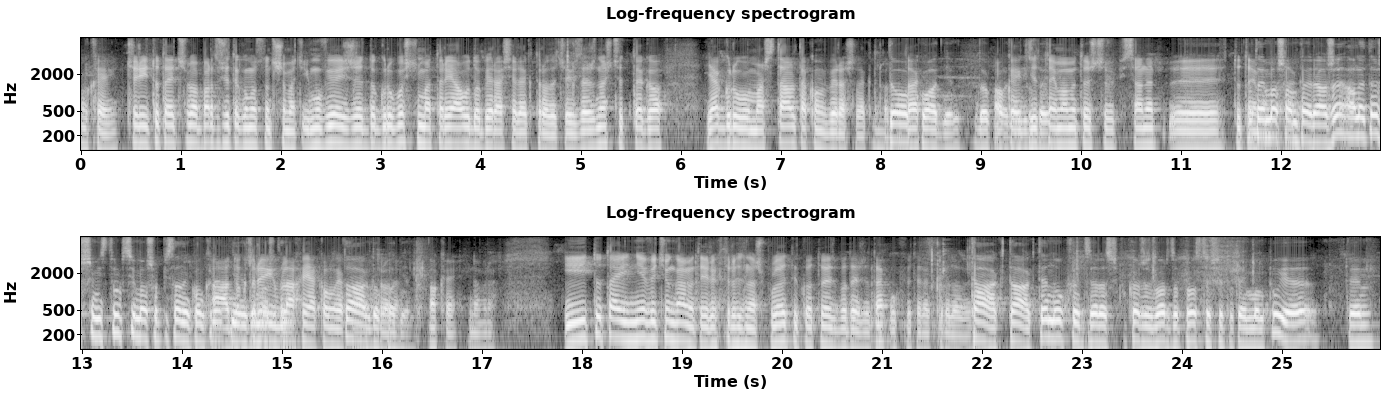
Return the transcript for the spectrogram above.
Okej, czyli tutaj trzeba bardzo się tego mocno trzymać. I mówiłeś, że do grubości materiału dobiera się elektrody, czyli w zależności od tego, jak grubą masz stal, taką wybierasz elektrodę, tak? Dokładnie, dokładnie. Okej, gdzie tutaj mamy to jeszcze wypisane? Yy, tutaj Tutaj mamy, masz tak. amperaże, ale też w instrukcji masz opisane konkretnie. A, do że której masz ten- blachy jaką, jaką Tak, elektrodę? dokładnie. Okej, dobra. I tutaj nie wyciągamy tej elektrody na szpulę, tylko to jest bodajże, tak? Uchwyt elektrodowy. Tak, tak. Ten uchwyt, zaraz Ci pokażę, bardzo prosto się tutaj montuje. W tym,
